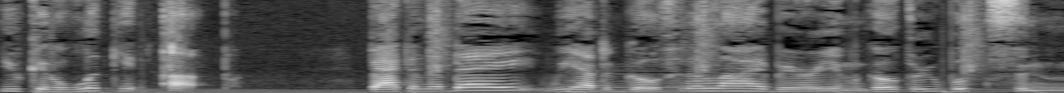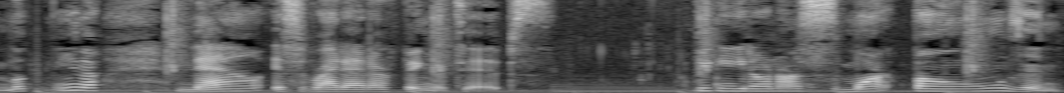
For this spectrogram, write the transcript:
You can look it up. Back in the day, we had to go to the library and go through books and look, you know. Now it's right at our fingertips. We can get on our smartphones and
